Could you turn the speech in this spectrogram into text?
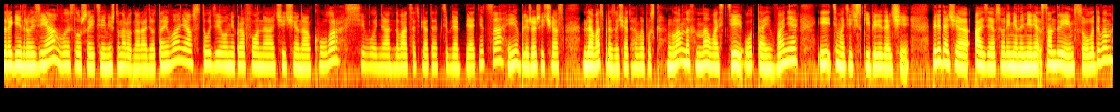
дорогие друзья! Вы слушаете Международное радио Тайваня. В студии у микрофона Чечена Кулар. Сегодня 25 октября, пятница, и в ближайший час для вас прозвучат выпуск главных новостей о Тайване и тематические передачи. Передача «Азия в современном мире» с Андреем Солодовым,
